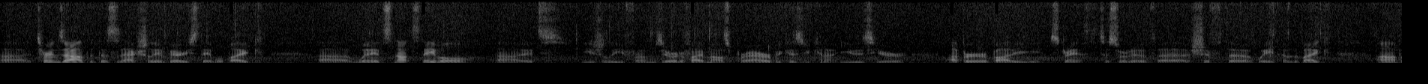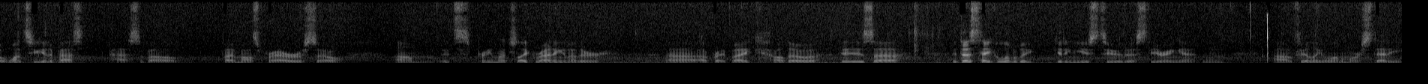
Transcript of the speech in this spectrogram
Uh, it turns out that this is actually a very stable bike. Uh, when it's not stable, uh, it's usually from 0 to 5 miles per hour because you cannot use your upper body strength to sort of uh, shift the weight of the bike. Uh, but once you get it past, past about 5 miles per hour or so, um, it's pretty much like riding another uh, upright bike, although it is uh, it does take a little bit getting used to the steering it and uh, feeling a little more steady.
